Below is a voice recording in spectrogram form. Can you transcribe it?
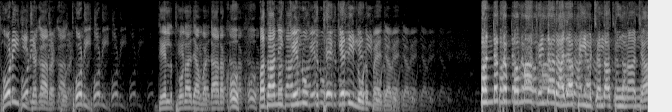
ਥੋੜੀ ਜੀ ਜਗ੍ਹਾ ਰੱਖੋ ਥੋੜੀ ਦਿਲ ਥੋੜਾ ਜਿਹਾ। ਵੱਡਾ ਰੱਖੋ। ਪਤਾ ਨਹੀਂ ਕਿਹਨੂੰ ਕਿੱਥੇ ਕਿਹਦੀ ਲੋੜ ਪੈ ਜਾਵੇ। ਪੰਡਤ ਪੰਮਾ ਕਹਿੰਦਾ ਰਾਜਾ ਭੀਮ ਚੰਦਾ ਤੂੰ ਨਾ ਜਾ।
